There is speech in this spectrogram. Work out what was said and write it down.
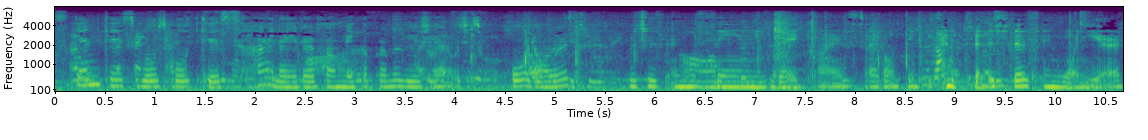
Skin Kiss Rose Gold Kiss highlighter from Makeup Revolution, which is $4, which is insanely big, guys. I don't think you can finish this in one year.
